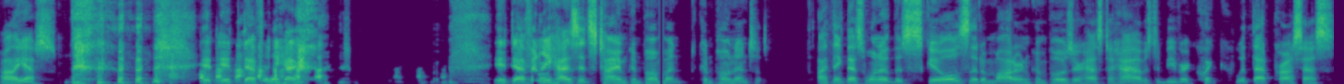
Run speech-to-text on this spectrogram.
Oh, uh, yes. it, it definitely has. It definitely has its time component component. I think that's one of the skills that a modern composer has to have is to be very quick with that process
